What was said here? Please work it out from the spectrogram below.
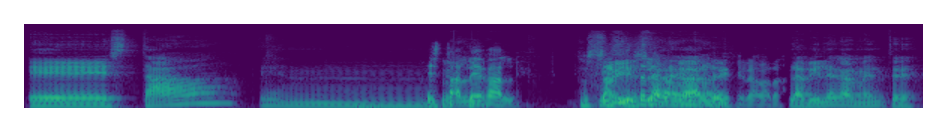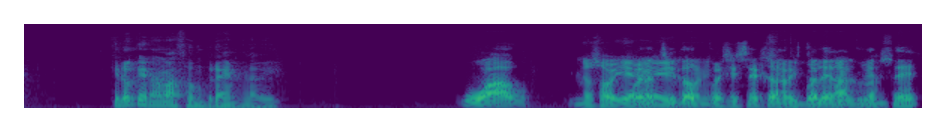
Eh, está en. ¿Está legal? Bien, sí, se lo legal. ahora. La vi legalmente. Creo que en Amazon Prime la vi. Wow. No sabía Bueno, que chicos, pues si la ha visto legalmente.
